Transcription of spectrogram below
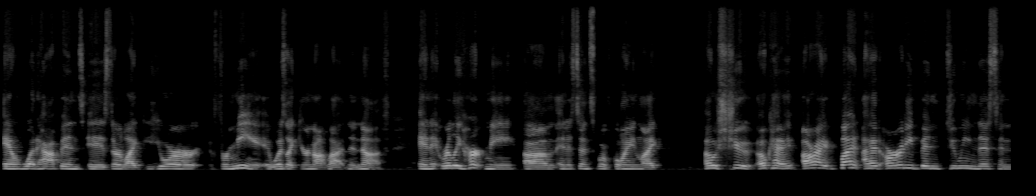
and what happens is they're like, you're for me. It was like you're not Latin enough, and it really hurt me um, in a sense of going like, oh shoot. Okay. All right. But i had already been doing this and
